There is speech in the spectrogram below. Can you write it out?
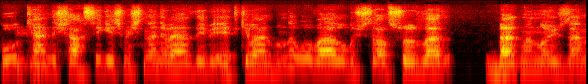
Bu Hı hı. kendi şahsi geçmişinde hani verdiği bir etki var bunda. Bu varoluşsal sorular Bergman'ın o yüzden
